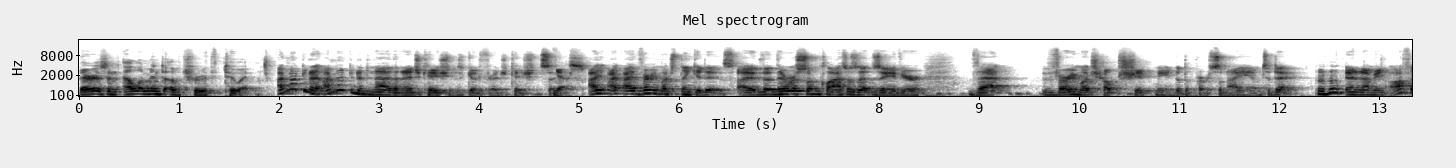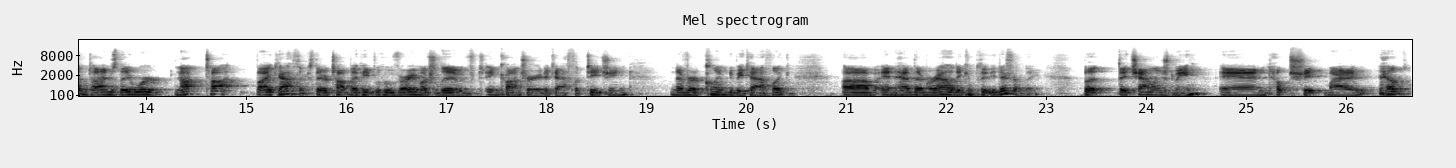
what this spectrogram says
there is an element of truth to it. I'm not gonna. I'm not gonna deny that an education is good for education's sake. Yes. I, I, I very much think it is. I, th- there were some classes at Xavier that very much helped shape me into the person I am today. Mm-hmm. And I mean, oftentimes they were not taught by Catholics. They were taught by people who very much lived in contrary to Catholic teaching, never claimed to be Catholic, um, and had their morality completely differently. But they challenged me and helped shape my helped.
